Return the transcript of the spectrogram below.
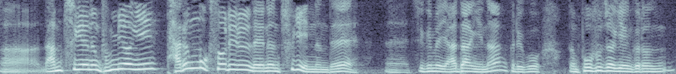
아, 남측에는 분명히 다른 목소리를 내는 축이 있는데 예, 지금의 야당이나 그리고 어떤 보수적인 그런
